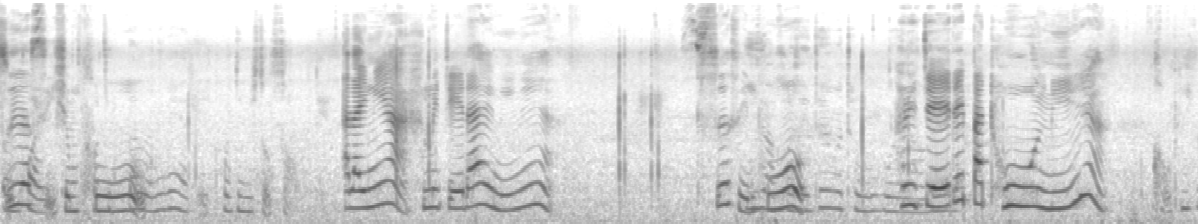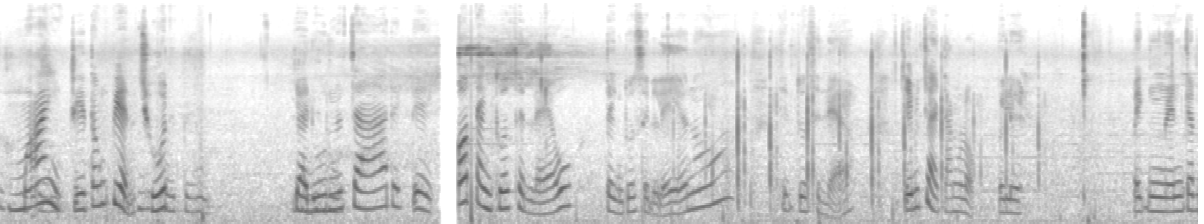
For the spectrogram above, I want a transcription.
เสื้อสีชมพู อะไรเนี่ยทำไมเจได้อันนี้เนี่ย เสื้อสีชมพูทำไมเจได้ปลาทูนี้อะไม่เจต้องเปลี่ยนชุด อย่าดูนะจ๊ะเด็กๆ ก็แต่งตัวเสร็จแล้ว แต่งตัวเสร็จแล้วเนาะแต่งตัวเสร็จแล้ว เจไม่จ่ายตังค์หรอกไปเลย ไปกินเน้นกัน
